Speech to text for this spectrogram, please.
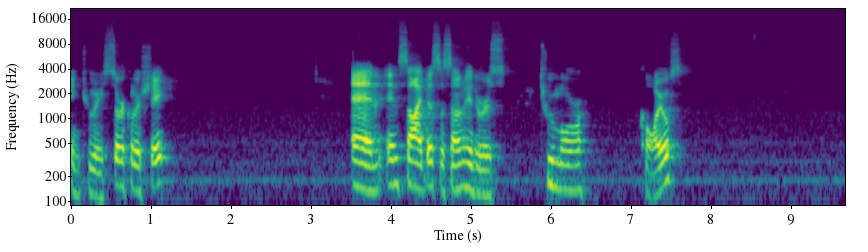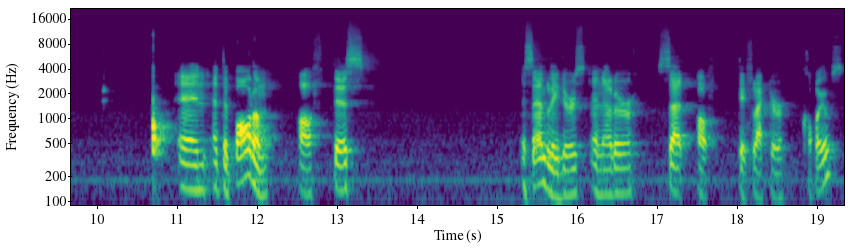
into a circular shape. And inside this assembly, there's two more coils. And at the bottom of this assembly, there's another set of deflector coils.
